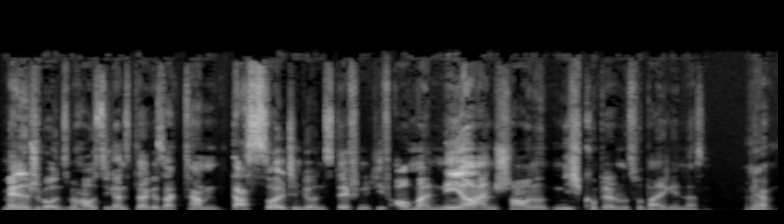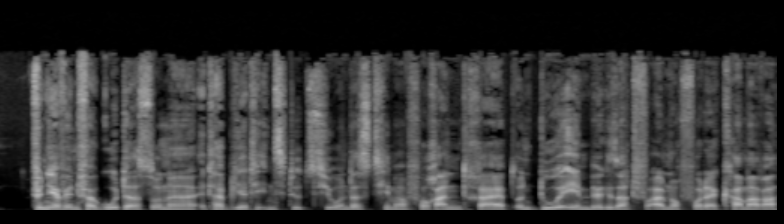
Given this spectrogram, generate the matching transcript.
Manager bei uns im Haus, die ganz klar gesagt haben, das sollten wir uns definitiv auch mal näher anschauen und nicht komplett an uns vorbeigehen lassen. Ja, Finde ich auf jeden Fall gut, dass so eine etablierte Institution das Thema vorantreibt und du eben, wie gesagt, vor allem noch vor der Kamera.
